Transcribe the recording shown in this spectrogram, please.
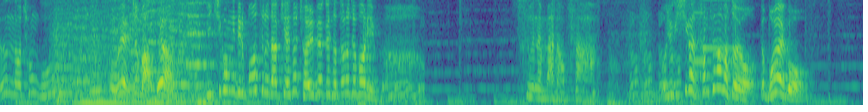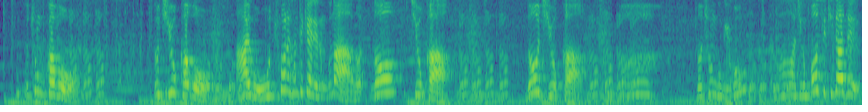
응너 천국 어, 왜? 잠깐만 뭐야? 미치광이들이 버스를 납치해서 절벽에서 떨어져 버림. 수는 맛없어. 어 여기 시간 3초 남았어요. 야 뭐야 이거? 너 천국 가고. 너 지옥 가고. 아 이거 5초 안에 선택해야 되는구나. 너, 너 지옥 가너 지옥 가너 천국이고? 아 지금 버스 기사들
